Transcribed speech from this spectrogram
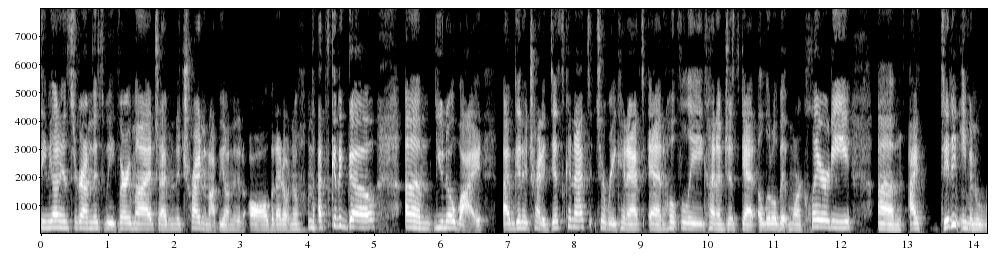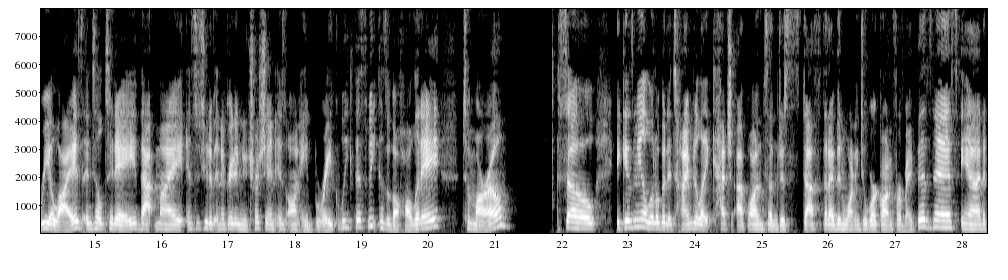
see me on Instagram this week very much. I'm going to try to not be on it at all, but I don't know how that's going to go. Um, you know why. I'm going to try to disconnect to reconnect and hopefully kind of just get a little bit more clarity. Um, I didn't even realize until today that my Institute of Integrative Nutrition is on a break week this week because of the holiday tomorrow. So it gives me a little bit of time to like catch up on some just stuff that I've been wanting to work on for my business. And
